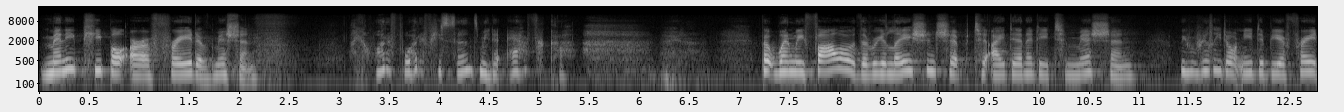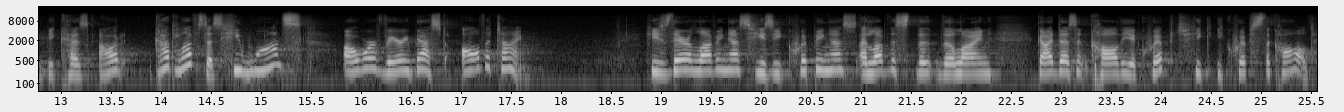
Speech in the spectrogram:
Many people are afraid of mission. Like, what if, what if he sends me to Africa? But when we follow the relationship to identity to mission, we really don't need to be afraid because God loves us. He wants our very best all the time. He's there loving us, He's equipping us. I love this, the, the line God doesn't call the equipped, He equips the called.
